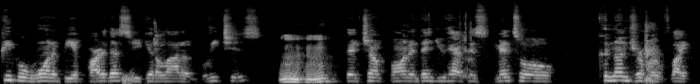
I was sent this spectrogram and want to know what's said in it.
people want to be a part of that. So you get a lot of leeches Mm-hmm. that jump on, and then you have this mental conundrum of like,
